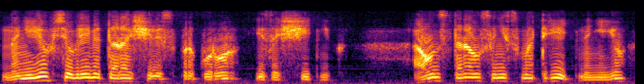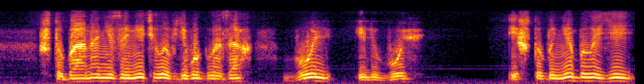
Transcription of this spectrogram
На нее все время таращились прокурор и защитник, а он старался не смотреть на нее, чтобы она не заметила в его глазах боль и любовь, и чтобы не было ей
